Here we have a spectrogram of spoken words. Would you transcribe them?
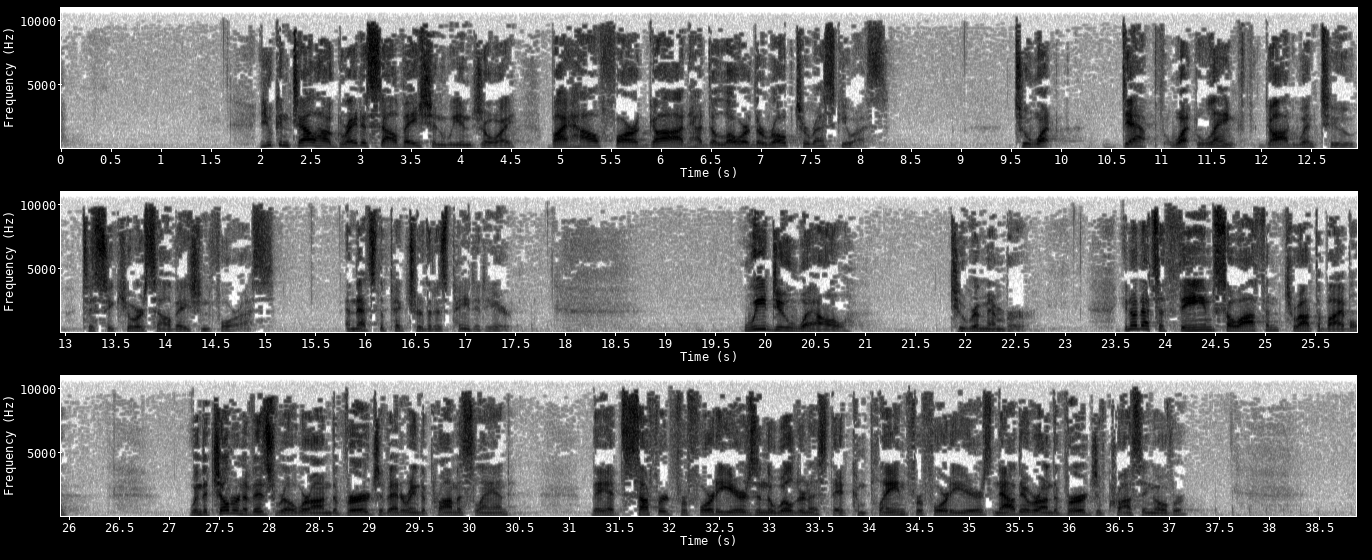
You can tell how great a salvation we enjoy by how far God had to lower the rope to rescue us. To what depth, what length God went to to secure salvation for us. And that's the picture that is painted here. We do well to remember. You know, that's a theme so often throughout the Bible. When the children of Israel were on the verge of entering the promised land, they had suffered for 40 years in the wilderness. They had complained for 40 years. Now they were on the verge of crossing over.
